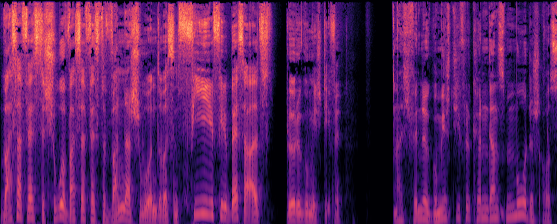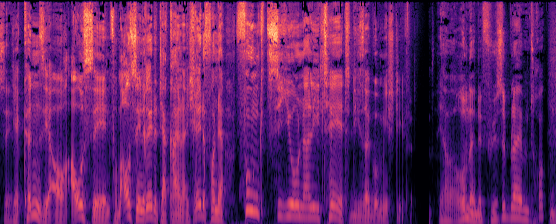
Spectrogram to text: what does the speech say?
wasserfeste Schuhe, wasserfeste Wanderschuhe und sowas sind viel, viel besser als blöde Gummistiefel. Ich finde, Gummistiefel können ganz modisch aussehen. Ja, können sie auch. Aussehen. Vom Aussehen redet ja keiner. Ich rede von der Funktionalität dieser Gummistiefel. Ja, warum? Deine Füße bleiben trocken.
